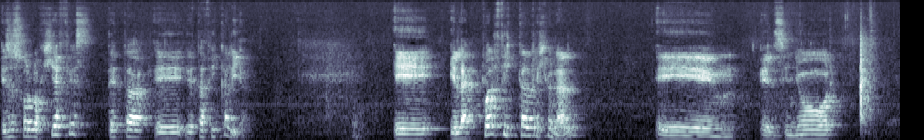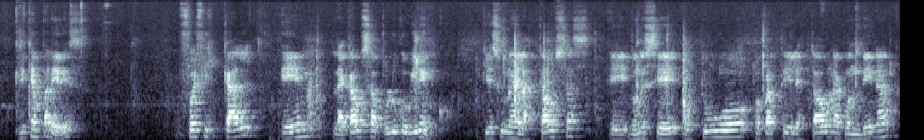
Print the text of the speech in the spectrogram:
Esos son los jefes de esta, eh, de esta fiscalía. Eh, el actual fiscal regional, eh, el señor Cristian Paredes, fue fiscal en la causa Poluco Virenco, que es una de las causas donde se obtuvo por parte del Estado una condena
